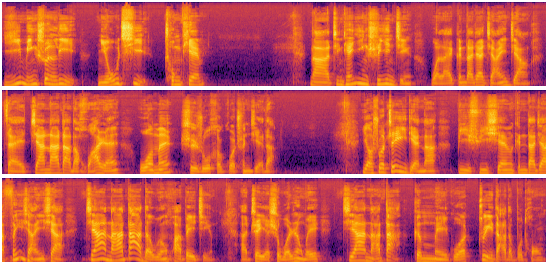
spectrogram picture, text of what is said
移民顺利，牛气冲天。那今天应时应景，我来跟大家讲一讲，在加拿大的华人，我们是如何过春节的。要说这一点呢，必须先跟大家分享一下加拿大的文化背景啊，这也是我认为加拿大跟美国最大的不同。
